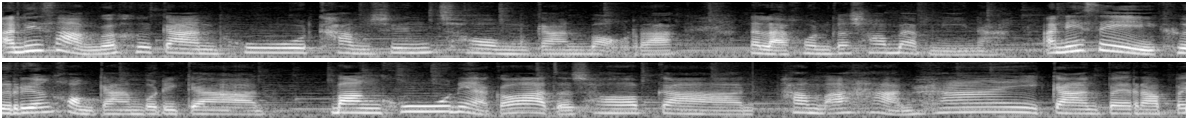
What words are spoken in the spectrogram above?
อันที่ 3 ก็คือการพูดคำชื่นชม การบอกรัก หลายๆคนก็ชอบแบบนี้นะ อันทีสี่4 คือเรื่องของการบริการบางคู่เนี่ยก็อาจจะชอบการทำอาหารให้การไปรับไป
